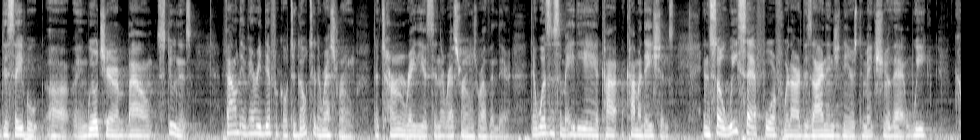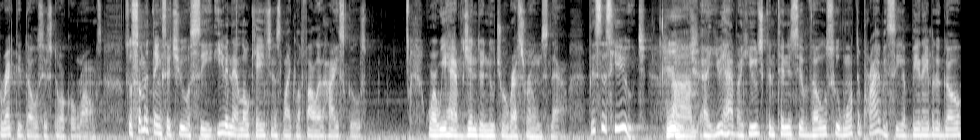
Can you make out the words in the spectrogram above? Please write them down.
disabled uh, and wheelchair bound students found it very difficult to go to the restroom. The turn radius in the restrooms wasn't there. There wasn't some ADA ac- accommodations. And so we set forth with our design engineers to make sure that we corrected those historical wrongs. So some of the things that you will see, even at locations like La Follette High Schools, where we have gender neutral restrooms now. This is huge. Huge. Um, uh, you have a huge contingency of those who want the privacy of being able to go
